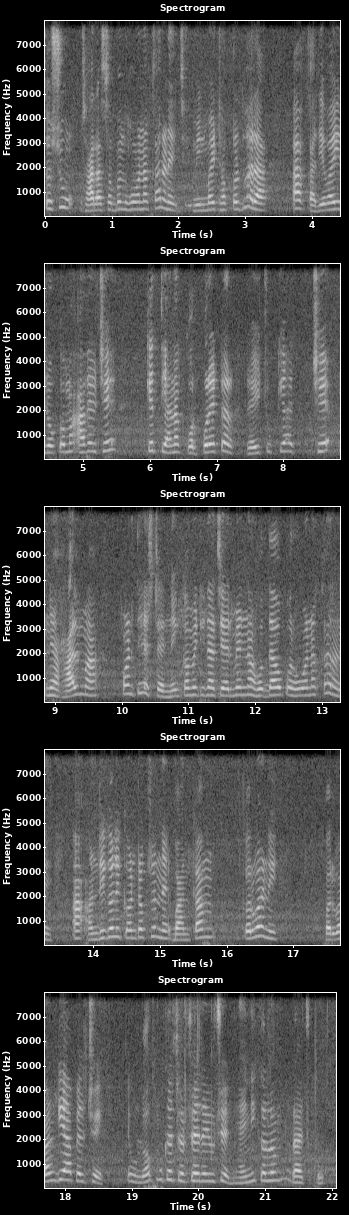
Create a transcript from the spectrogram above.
તો શું સારા સંબંધ હોવાના કારણે જયમીનભાઈ ઠક્કર દ્વારા આ કાર્યવાહી રોકવામાં આવેલ છે કે ત્યાંના કોર્પોરેટર રહી ચૂક્યા છે ને હાલમાં પણ તે સ્ટેન્ડિંગ કમિટીના ચેરમેનના હોદ્દાઓ પર હોવાના કારણે આ અનલીગલી કન્સ્ટ્રક્શનને બાંધકામ કરવાની પરવાનગી આપેલ છે. એવું લોકમુખે ચર્ચાઈ રહ્યું છે. ન્યાયની કલમ રાજકોટ.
